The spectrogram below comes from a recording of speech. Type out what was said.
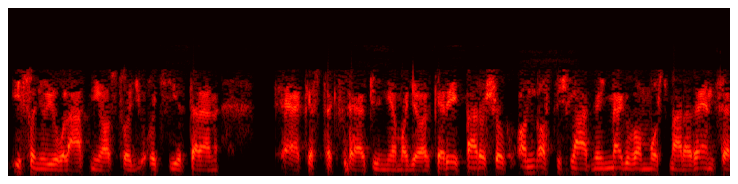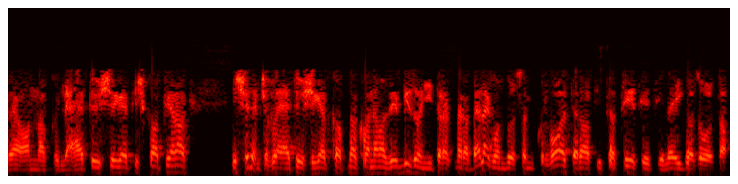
iszonyú jó látni azt, hogy, hogy hirtelen elkezdtek feltűnni a magyar kerékpárosok, azt is látni, hogy megvan most már a rendszere annak, hogy lehetőséget is kapjanak, és nem csak lehetőséget kapnak, hanem azért bizonyítanak, mert ha belegondolsz, amikor Walter Attita a CCC leigazolta,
